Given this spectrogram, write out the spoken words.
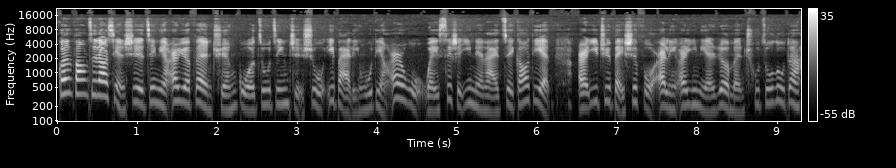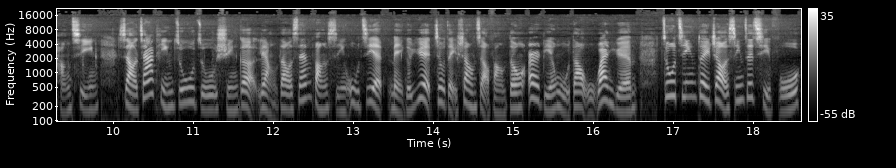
官方资料显示，今年二月份全国租金指数一百零五点二五，为四十一年来最高点。而依据北市府二零二一年热门出租路段行情，小家庭租屋族寻个两到三房型物件，每个月就得上缴房东二点五到五万元。租金对照薪资起伏，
